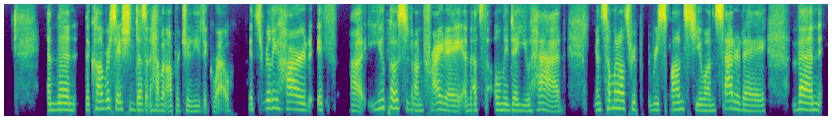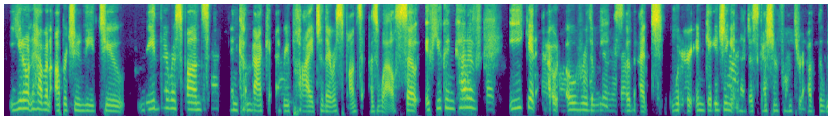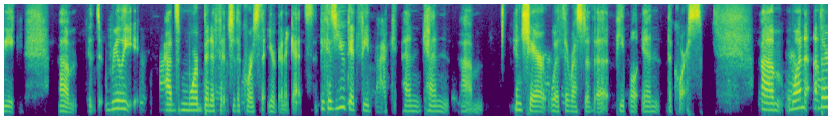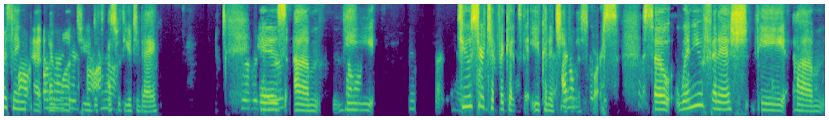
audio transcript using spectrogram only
and then the conversation doesn't have an opportunity to grow. It's really hard if uh, you posted on Friday and that's the only day you had, and someone else re responds to you on Saturday, then you don't have an opportunity to read their response and come back and reply to their response as well. So if you can kind of eke it out over the week so that we're engaging in a discussion form throughout the week, um, it really adds more benefit to the course that you're going to get because you get feedback and can um, can share with the rest of the people in the course. Um, one other thing that I want to discuss with you today is um, the two certificates that you can achieve in this course. So when you finish the um,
